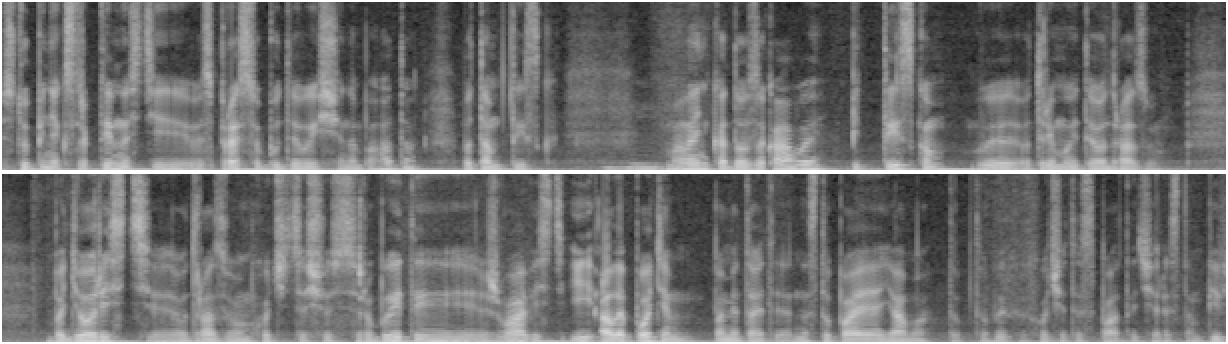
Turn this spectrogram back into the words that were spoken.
Ступінь екстрактивності в еспресо буде вище набагато, бо там тиск. Мгм. Маленька доза кави під тиском ви отримуєте одразу бадьорість, е, одразу вам хочеться щось робити, жвавість, і, але потім, пам'ятайте, наступає яма. Тобто ви хочете спати через там пів,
